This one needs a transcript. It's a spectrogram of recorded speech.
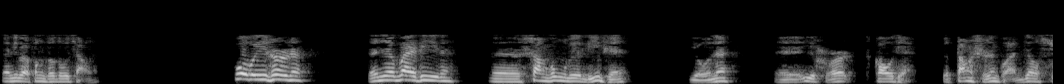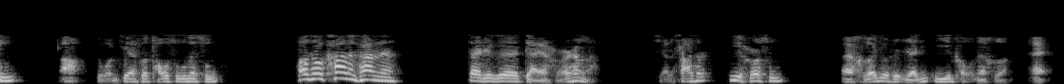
让你把风头都抢了。过不一阵呢，人家外地呢，呃，上贡的礼品有呢，呃，一盒糕点，就当时人管叫酥啊，就我们今天说桃酥那酥。曹操看了看呢，在这个点心盒上啊，写了仨字一盒酥，哎，盒就是人一口那盒，哎，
